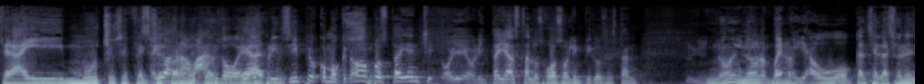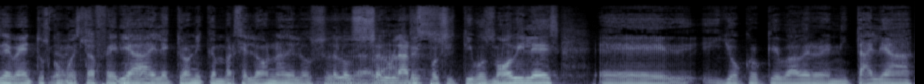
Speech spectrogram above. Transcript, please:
trae muchos efectos Se ha ido ¿eh? Al principio como que no, pues está bien. Oye, ahorita ya hasta los Juegos Olímpicos están... No, y no, bueno, ya hubo cancelaciones de eventos como esta feria electrónica en Barcelona de los, de los eh, celulares. dispositivos móviles. Eh, yo creo que va a haber en Italia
